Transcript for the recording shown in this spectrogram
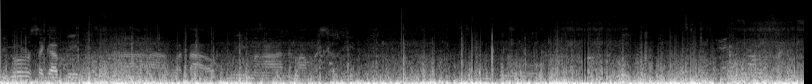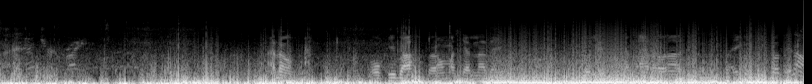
Siguro sa gabi, uh, matao, may mga namamasyal dito. Head southwest and then turn right. Ano, okay ba? Para masyal natin. Ulit, ang araw natin, paikot-ikot, ano?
